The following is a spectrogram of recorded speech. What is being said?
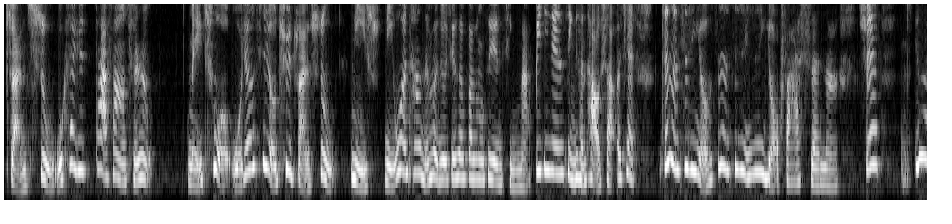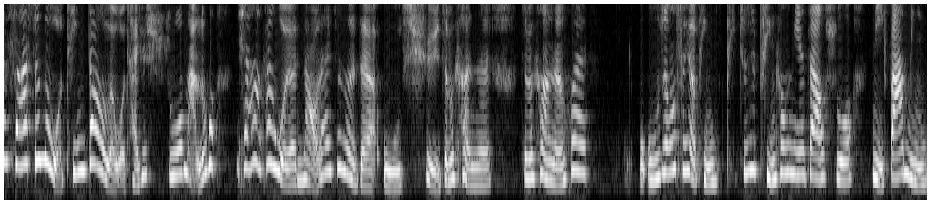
转述，我可以去大方的承认。没错，我就是有去转述你，你问他能不能就接受观众这件事情嘛？毕竟这件事情很好笑，而且真的事情有，真的事情是有发生啊。所以因为发生的我听到了，我才去说嘛。如果你想想看，我的脑袋这么的无趣，怎么可能？怎么可能会无中生有凭就是凭空捏造说你发明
